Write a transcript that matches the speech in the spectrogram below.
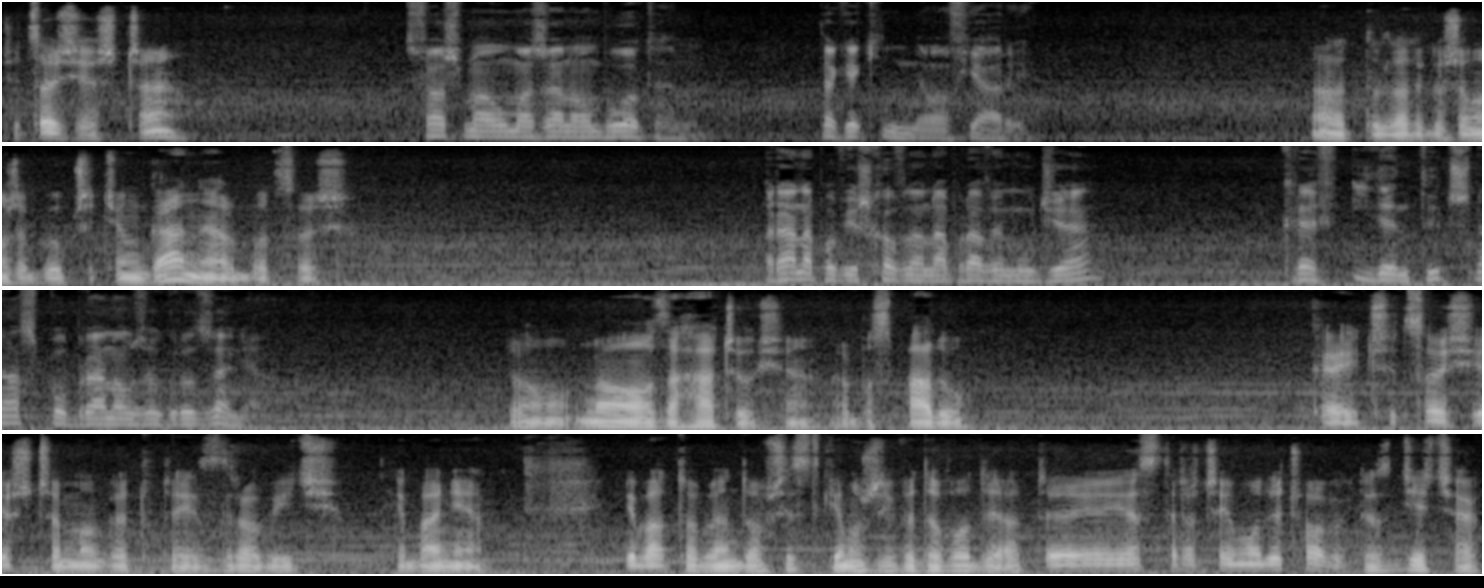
Czy coś jeszcze? Twarz ma umarzaną błotem, tak jak inne ofiary. Ale to dlatego, że może był przeciągany albo coś. Rana powierzchowna na prawym udzie, krew identyczna z pobraną z ogrodzenia. To, no, zahaczył się albo spadł. Okej, czy coś jeszcze mogę tutaj zrobić? Chyba nie. Chyba to będą wszystkie możliwe dowody, a to jest raczej młody człowiek, to jest dzieciak.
